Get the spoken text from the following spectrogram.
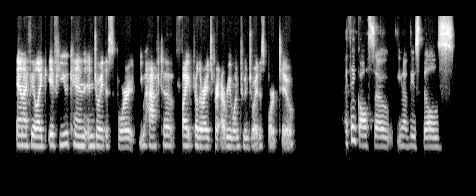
And I feel like if you can enjoy the sport, you have to fight for the rights for everyone to enjoy the sport too. I think also, you know, these bills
